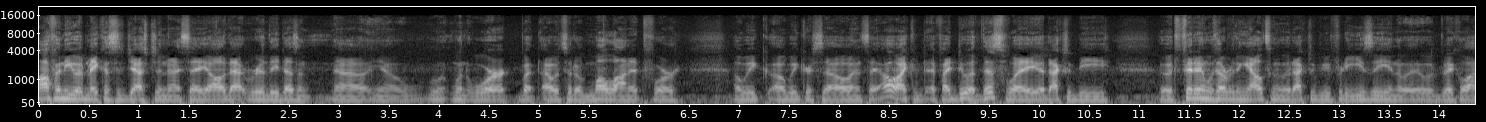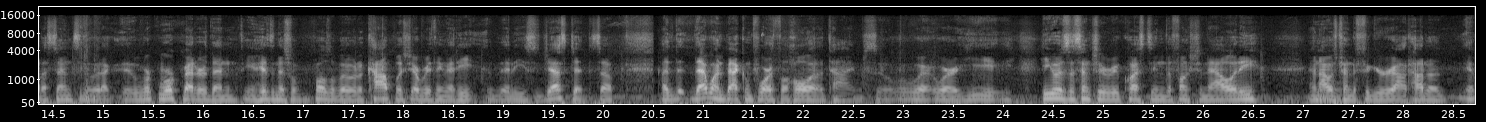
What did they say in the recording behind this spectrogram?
often he would make a suggestion, and I say, "Oh, that really doesn't, uh, you know, w- wouldn't work." But I would sort of mull on it for a week, a week or so, and say, "Oh, I could if I do it this way, it'd actually be." It would fit in with everything else, and it would actually be pretty easy, and it would, make a lot of sense, and it would, it would work, work better than you know, his initial proposal, but it would accomplish everything that he that he suggested. So uh, th- that went back and forth a whole lot of times, where, where he he was essentially requesting the functionality, and I was trying to figure out how to uh,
